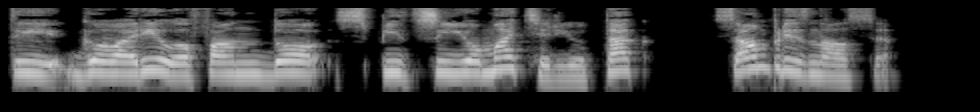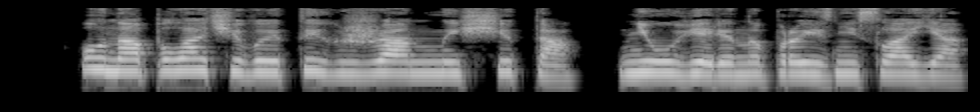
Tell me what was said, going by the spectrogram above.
ты говорила, Фандо спит с ее матерью, так? Сам признался? Он оплачивает их Жанны счета, неуверенно произнесла я.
